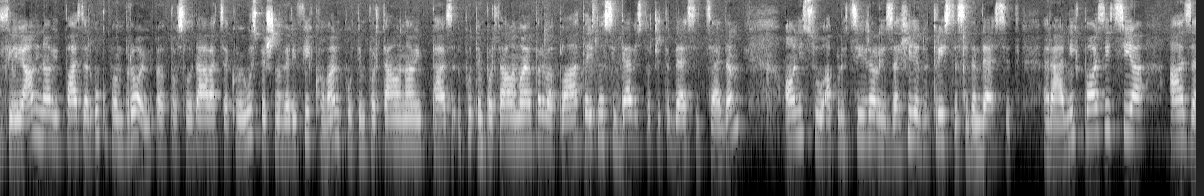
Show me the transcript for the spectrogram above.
U filijali Novi Pazar ukupan broj e, poslodavaca koji je uspješno verifikovan putem portala, Novi Pazar, putem portala Moja prva plata iznosi 947. Oni su aplicirali za 1370 radnih pozicija, a za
